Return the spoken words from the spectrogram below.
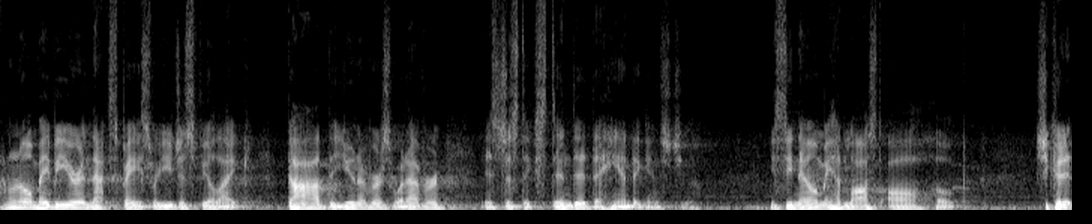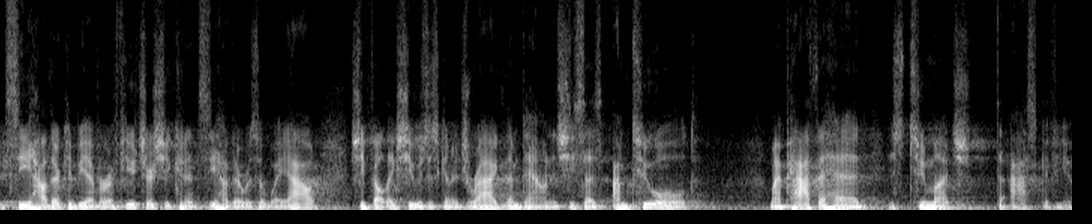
I don't know, maybe you're in that space where you just feel like God, the universe, whatever, is just extended the hand against you. You see, Naomi had lost all hope. She couldn't see how there could be ever a future. She couldn't see how there was a way out. She felt like she was just going to drag them down. And she says, I'm too old. My path ahead is too much to ask of you.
